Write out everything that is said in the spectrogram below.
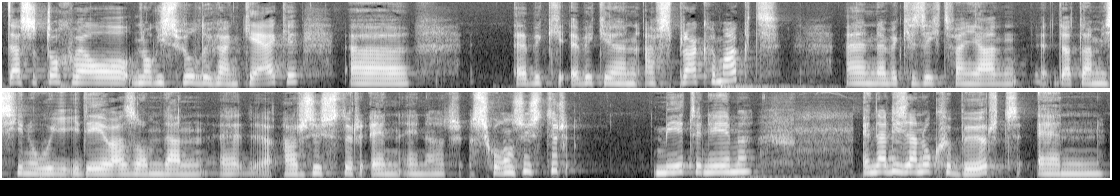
dat ze toch wel nog eens wilde gaan kijken, uh, heb, ik, heb ik een afspraak gemaakt. En heb ik gezegd van, ja, dat dat misschien een goed idee was om dan haar zuster en, en haar schoonzuster mee te nemen. En dat is dan ook gebeurd. En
